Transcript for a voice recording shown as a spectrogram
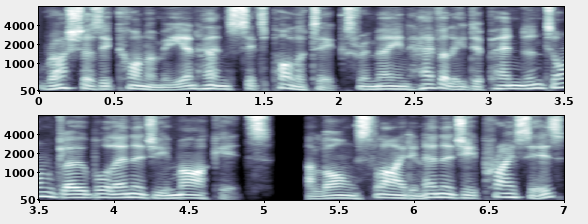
Russia's economy and hence its politics remain heavily dependent on global energy markets. A long slide in energy prices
